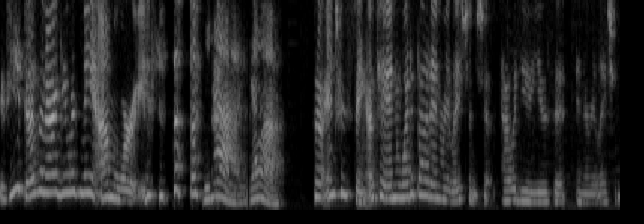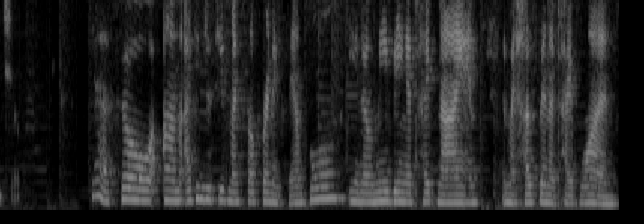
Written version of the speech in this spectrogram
if he doesn't argue with me, I'm worried. yeah, yeah. So interesting. Okay, and what about in relationships? How would you use it in a relationship? Yeah, so um, I can just use myself for an example. You know, me being a type nine and my husband a type one,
